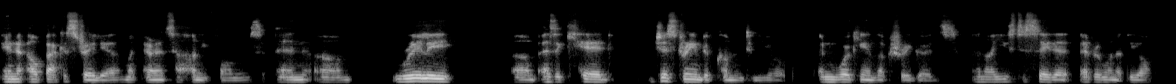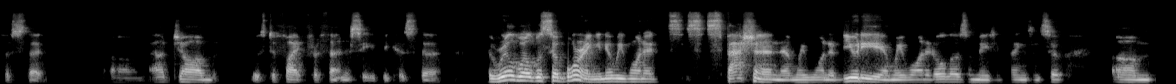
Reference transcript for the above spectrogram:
in outback Australia. My parents are honey farmers, and um, really, um, as a kid, just dreamed of coming to New York and working in luxury goods. And I used to say to everyone at the office that um, our job was to fight for fantasy because the the real world was so boring. You know, we wanted s- fashion and we wanted beauty and we wanted all those amazing things. And so, um,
